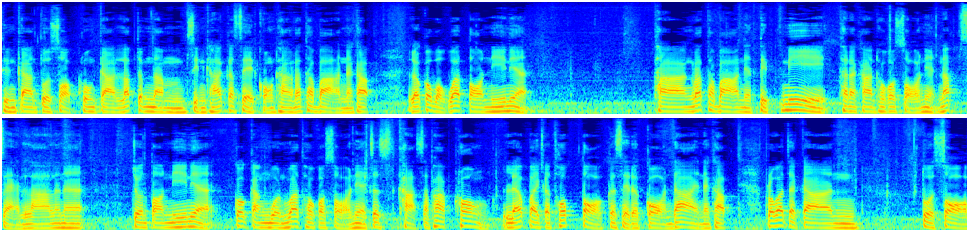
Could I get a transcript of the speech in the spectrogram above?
ถึงการตรวจสอบโครงการรับจำนำสินค้าเกษตรของทางรัฐบาลนะครับ แล้วก็บอกว่าตอนนี้เนี่ยทางรัฐบาลเนี่ยติดหนี้ธนาคารทกสเนี่ยนับแสนล้านแล้วนะจนตอนนี้เนี่ยก็กังวลว่าทกสเนี่ยจะขาดสภาพคล่อง แล้วไปกระทบต่อเกษตรกรได้นะครับ เพราะว่าจากการตรวจสอบ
